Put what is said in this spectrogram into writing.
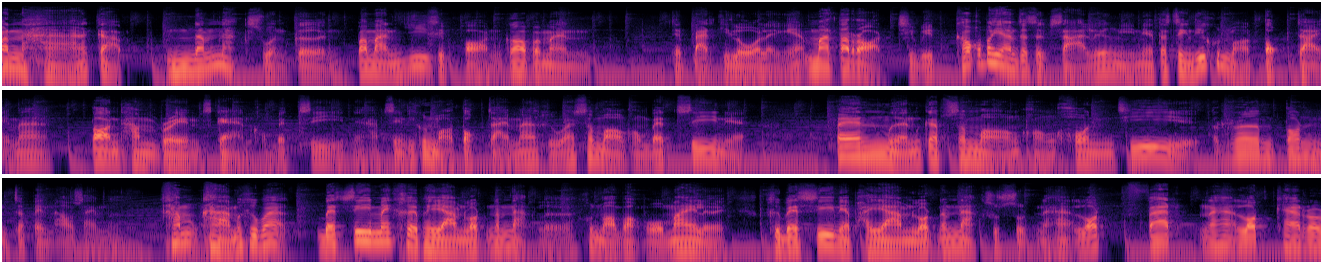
ปัญหากับน้ำหนักส่วนเกินประมาณ 20 ปอนด์ก็ประมาณ 7-8 กิโลอะไรเงี้ยมาตลอดชีวิต เขาก็พยายามจะศึกษาเรื่องนี้เนี่ยแต่สิ่งที่คุณหมอตกใจมาก ตอนทำ brain scan ของเบตซี่นะครับสิ่งที่คุณหมอตกใจมากคือว่าสมองของเบตซี่เนี่ยเป็นเหมือนกับสมองของคนที่เริ่มต้นจะเป็นอัลไซเมอร์คำถามก็คือว่าเบตซี่ไม่เคยพยายามลดน้ำหนักเลยคุณหมอบอกโอ้ไม่เลย คือเบสซี่เนี่ยพยายามลดน้ำหนักสุดๆนะฮะลด fat นะฮะลดแคลอ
